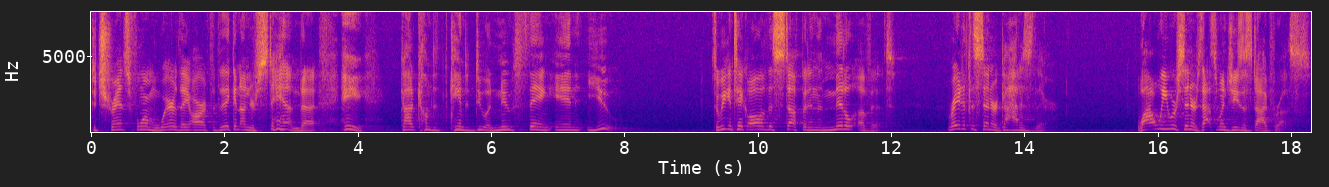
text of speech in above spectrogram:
to transform where they are so they can understand that, hey, God come to, came to do a new thing in you. So we can take all of this stuff, but in the middle of it, right at the center, God is there. While we were sinners, that's when Jesus died for us,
